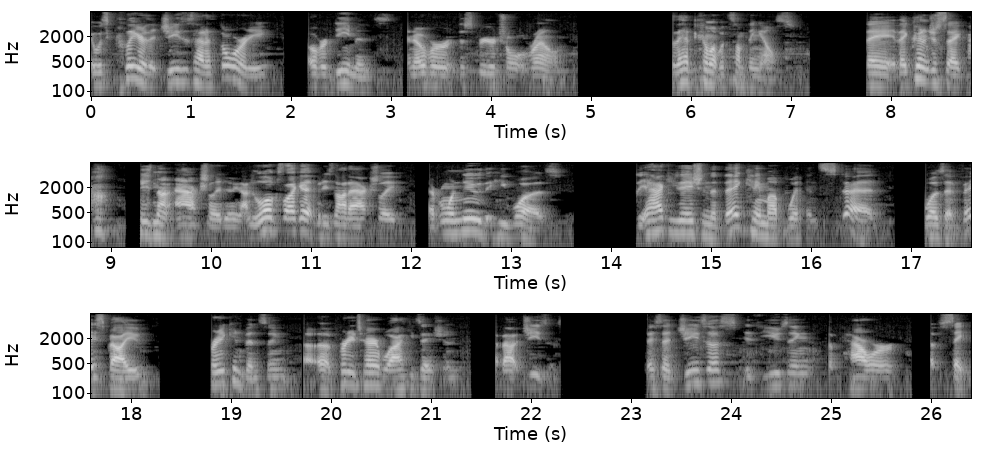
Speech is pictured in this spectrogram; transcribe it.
It was clear that Jesus had authority over demons and over the spiritual realm. So they had to come up with something else. They they couldn't just say he's not actually doing that. It looks like it, but he's not actually. Everyone knew that he was. The accusation that they came up with instead was at face value pretty convincing, a pretty terrible accusation about Jesus. They said Jesus is using the power of Satan,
